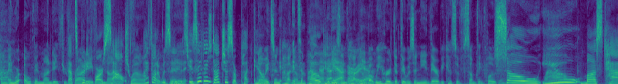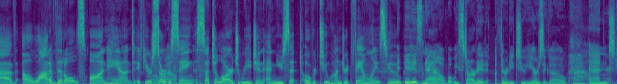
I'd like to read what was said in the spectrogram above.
and ah. we're open Monday through That's Friday pretty far from 9 south. to 12. I thought it was in. is Is, it in south. Dutchess or Putt County? No, it's in Putnam. It's in Putnam. Okay. It is yeah. in Putnam, Yeah. but we heard that there was a need there because of something closing. So you must have a lot of vittles on hand if you're oh, servicing such a large region and you set over 200 families who It is now, but we started 32 years ago, and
